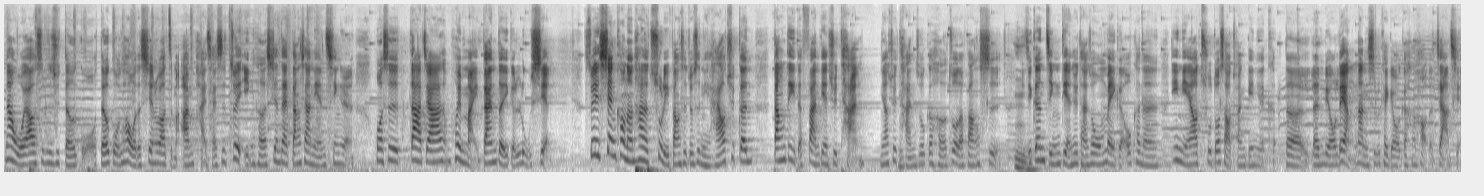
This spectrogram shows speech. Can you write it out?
那我要是不是去德国？德国的话，我的线路要怎么安排才是最迎合现在当下年轻人或是大家会买单的一个路线？所以线控呢，它的处理方式就是你还要去跟当地的饭店去谈，你要去谈说个合作的方式，以及跟景点去谈说，我每个我可能一年要出多少团给你的客的人流量，那你是不是可以给我一个很好的价钱？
